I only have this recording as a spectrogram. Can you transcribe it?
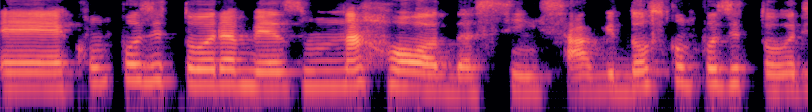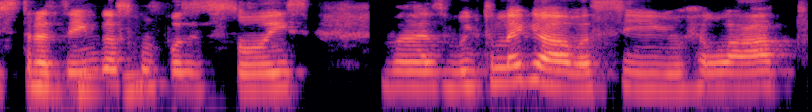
é, compositora mesmo na roda, assim, sabe? Dos compositores, trazendo as Uhum. composições, mas muito legal, assim, o relato,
